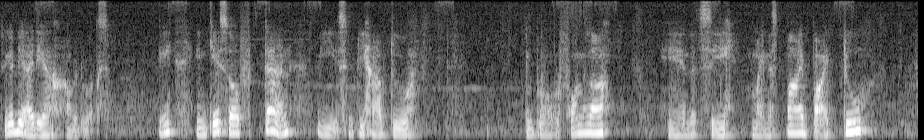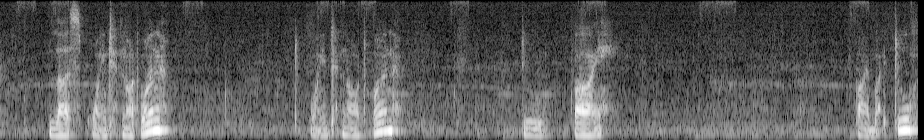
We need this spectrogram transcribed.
so you get the idea how it works. Okay in case of tan we simply have to improve our formula. And let's see minus pi by 2 plus point not 1 to point not 1 to pi. Pi by 2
